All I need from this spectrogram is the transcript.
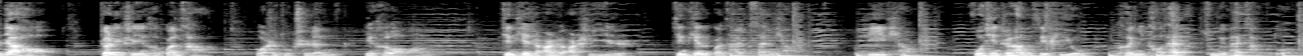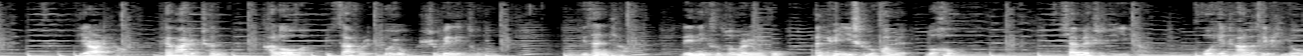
家好，这里是银河观察，我是主持人银河老王。今天是二月二十一日，今天的观察有三条。第一条，火星车上的 CPU 和你淘汰的苏梅派差不多。第二条，开发者称 Chrome 比 Safari 多用十倍内存。第三条，Linux 桌面用户安全意识度方面落后。下面是第一条，火星车上的 CPU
